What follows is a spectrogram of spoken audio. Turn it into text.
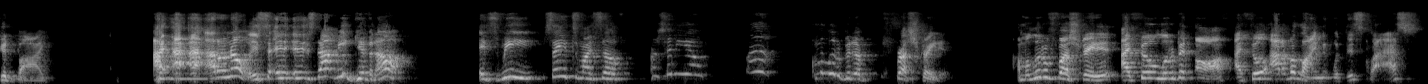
Goodbye. I, I, I don't know. It's, it's not me giving up. It's me saying to myself, Arsenio, eh, I'm a little bit frustrated. I'm a little frustrated. I feel a little bit off. I feel out of alignment with this class.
